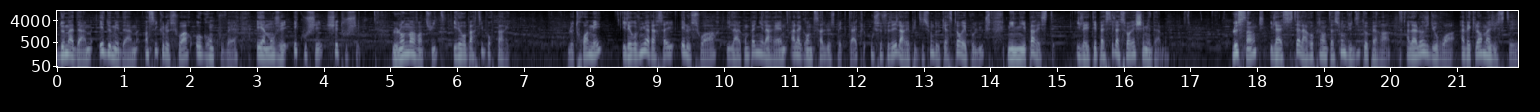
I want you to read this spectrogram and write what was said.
de madame et de mesdames, ainsi que le soir au grand couvert, et a mangé et couché chez Touché. Le lendemain 28, il est reparti pour Paris. Le 3 mai, il est revenu à Versailles et le soir, il a accompagné la reine à la grande salle de spectacle où se faisait la répétition de Castor et Pollux, mais il n'y est pas resté. Il a été passé la soirée chez mesdames. Le 5, il a assisté à la représentation du dit opéra à la loge du roi avec leur majesté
